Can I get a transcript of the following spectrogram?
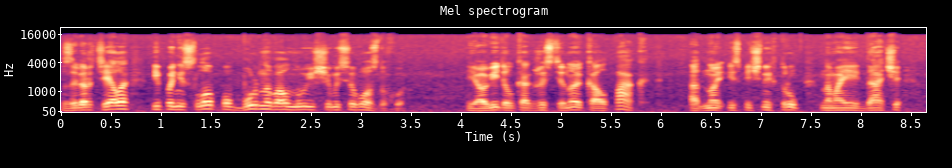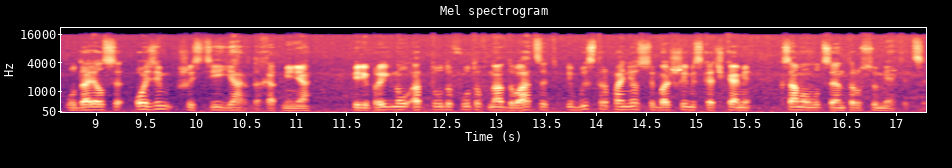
завертело и понесло по бурно волнующемуся воздуху. Я увидел, как жестяной колпак одной из печных труб на моей даче ударился озимь в шести ярдах от меня, перепрыгнул оттуда футов на двадцать и быстро понесся большими скачками к самому центру сумятицы.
